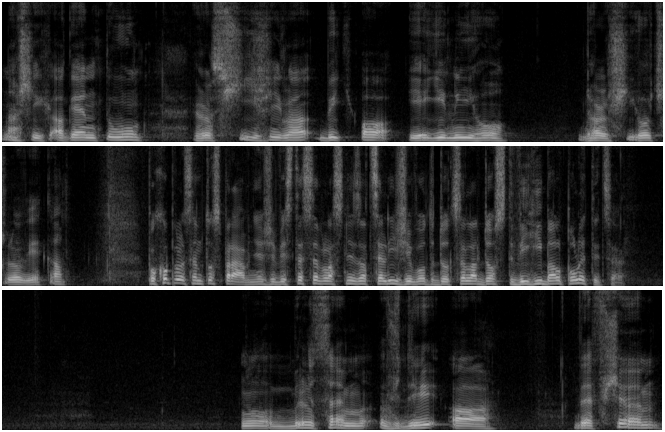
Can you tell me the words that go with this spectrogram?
našich agentů rozšířila byť o jedinýho dalšího člověka. Pochopil jsem to správně, že vy jste se vlastně za celý život docela dost vyhýbal politice. No, byl jsem vždy a ve všem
